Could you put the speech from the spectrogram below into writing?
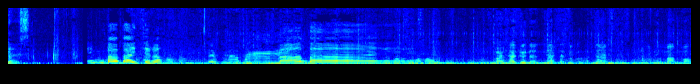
कैसे बाय बाय चलो बाय बाय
